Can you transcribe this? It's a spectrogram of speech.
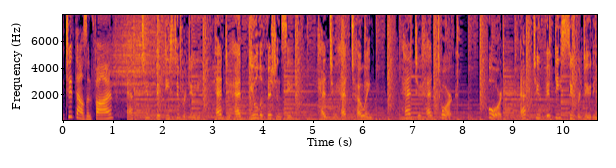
The 2005 F-250 Super Duty. Head-to-head fuel efficiency, head-to-head towing, head-to-head torque. Ford F-250 Super Duty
